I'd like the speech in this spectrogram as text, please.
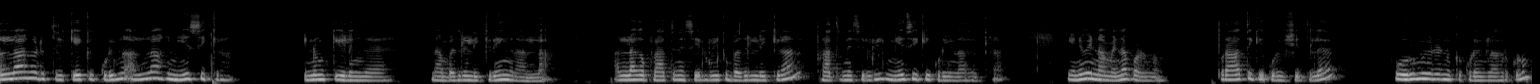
அல்லாஹிடத்தில் கேட்கக்கூடியவங்க அல்லாஹ் நேசிக்கிறான். இன்னும் கேளுங்க. நான் பதிலளிக்கிறேங்க அல்லாஹ். அல்லாஹ் பிரார்த்தனை செய்கிறவர்களுக்கு பதிலளிக்கிறான். பிரார்த்தனை செய்கிறவர்களுக்கு நேசிக்கக்கூடியவனாக இருக்கிறான். எனவே நாம் என்ன பண்ணணும்? பிரார்த்திக்கக்கூடிய விஷயத்தில் பொறுமையுடன் இருக்கக்கூடியவங்களாக இருக்கணும்.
